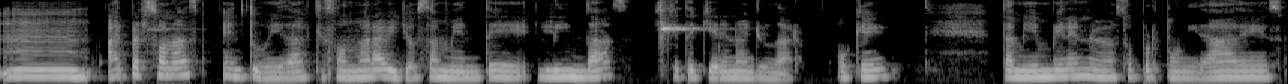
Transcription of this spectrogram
mm, hay personas en tu vida que son maravillosamente lindas que te quieren ayudar, ¿ok? También vienen nuevas oportunidades,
